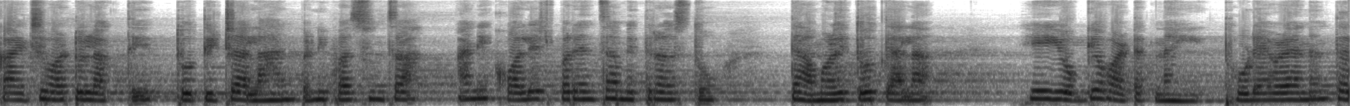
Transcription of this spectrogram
काळजी वाटू लागते. तो तिच्या लहानपणीपासूनचा आणि कॉलेजपर्यंतचा मित्र असतो. त्यामुळे तो त्याला हे योग्य वाटत नाही. थोड्या वेळानंतर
